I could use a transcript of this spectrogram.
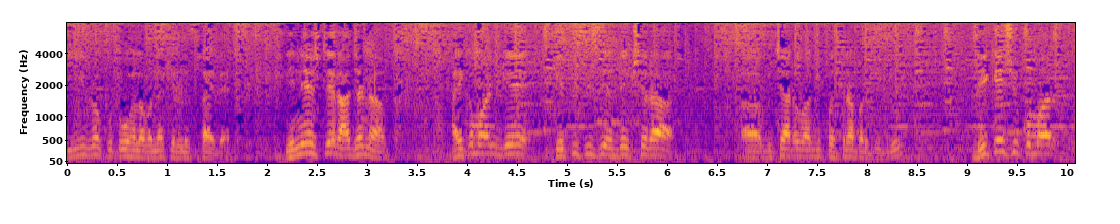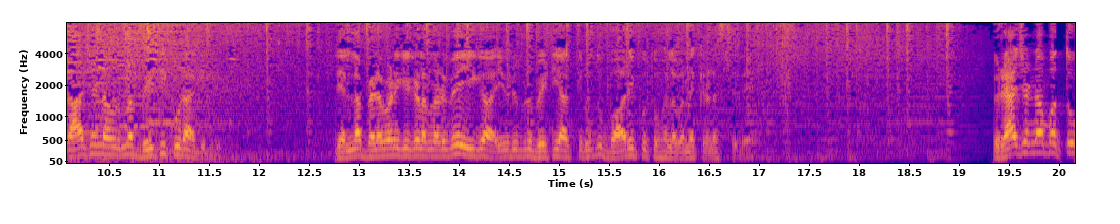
ತೀವ್ರ ಕುತೂಹಲವನ್ನ ಕೆರಳಿಸ್ತಾ ಇದೆ. ನಿನ್ನೆಯಷ್ಟೇ ರಾಜಣ್ಣ ಹೈಕಮಾಂಡ್ಗೆ ಕೆಪಿಸಿಸಿ ಅಧ್ಯಕ್ಷರ ವಿಚಾರವಾಗಿ ಪತ್ರ ಬರೆದಿದ್ರು. ಡಿಕೆ ಶಿವಕುಮಾರ್ ರಾಜಣ್ಣ ಅವರನ್ನ ಭೇಟಿ ಕೂಡ ಆಗಿದ್ರು. ಎಲ್ಲ ಬೆಳವಣಿಗೆಗಳ ನಡುವೆ ಈಗ ಇವರಿಬ್ರು ಭೇಟಿ ಆಗ್ತಿರುವುದು ಭಾರಿ ಕುತೂಹಲವನ್ನ ಕೆರಳಿಸ್ತಿದೆ. ರಾಜಣ್ಣ ಮತ್ತು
